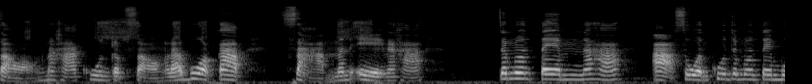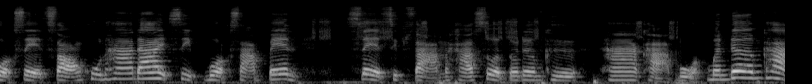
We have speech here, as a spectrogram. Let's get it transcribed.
2นะคะ คูณกับ 2 แล้วบวกกับ 3 นั่นเองนะคะ จำนวนเต็มนะคะอะส่วนคูณจำนวนเต็มบวกเศษ 2 คูณ 5 ได้ 10 บวก 3 เป็นเศษ 13 นะคะ ส่วนตัวเดิมคือ 5 ค่ะ บวกเหมือนเดิมค่ะ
